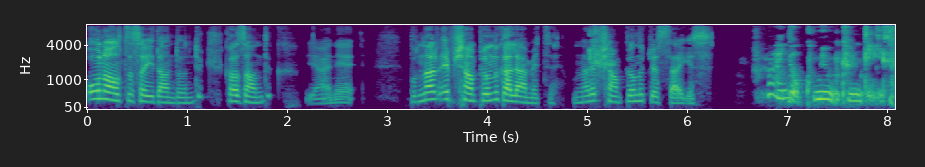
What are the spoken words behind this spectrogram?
16 sayıdan döndük. Kazandık. Yani bunlar hep şampiyonluk alameti. Bunlar hep şampiyonluk göstergesi. Yok mümkün değil.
